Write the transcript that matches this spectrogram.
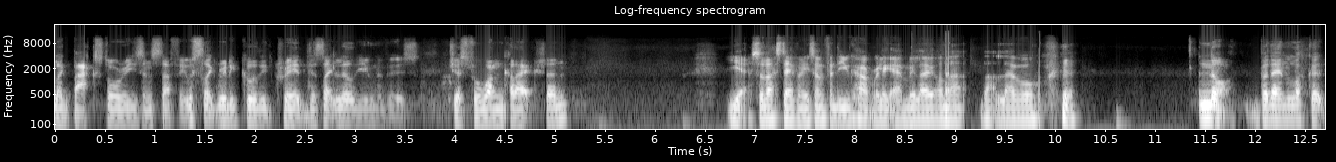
like backstories and stuff. It was like really cool. They'd create this like little universe just for one collection. Yeah, so that's definitely something that you can't really emulate on that that level. No, but then look at,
